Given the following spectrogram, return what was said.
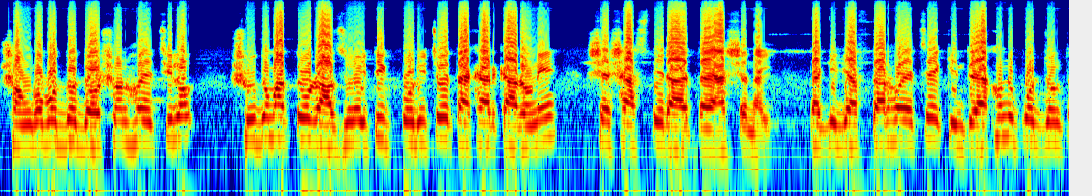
সংঘবদ্ধ দর্শন হয়েছিল। শুধুমাত্র রাজনৈতিক পরিচয় থাকার কারণে সে শাস্তির আওতায় আসে নাই। তাকে গ্রেফতার হয়েছে, কিন্তু এখনও পর্যন্ত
